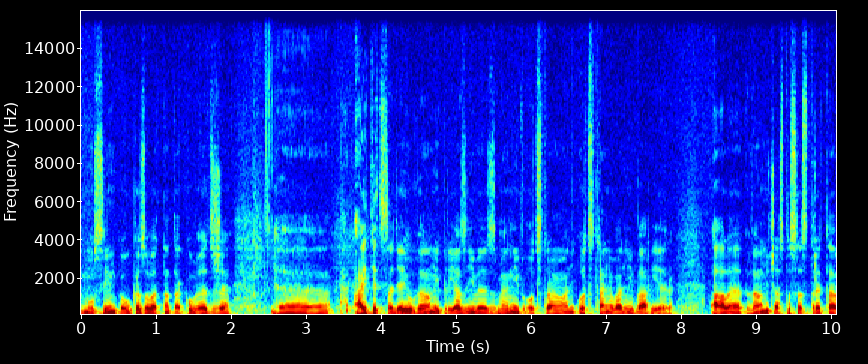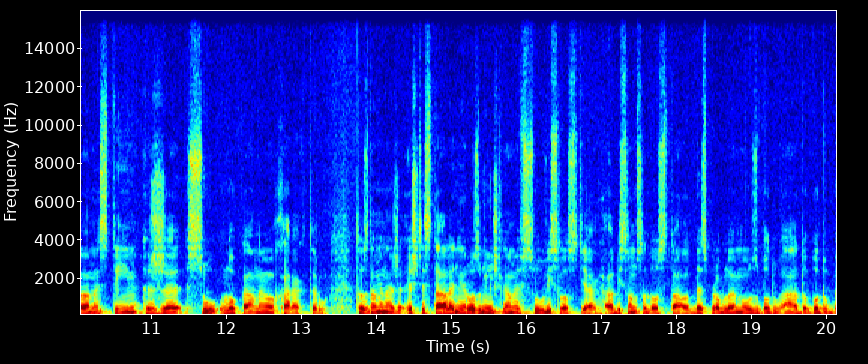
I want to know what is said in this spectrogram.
musím poukazovať na takú vec, že ehm, aj keď sa dejú veľmi priaznivé zmeny v odstraňovaní, odstraňovaní bariér, ale veľmi často sa stretávame s tým, že sú lokálneho charakteru. To znamená, že ešte stále nerozmýšľame v súvislostiach, aby som sa dostal bez problémov z bodu A do bodu B,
